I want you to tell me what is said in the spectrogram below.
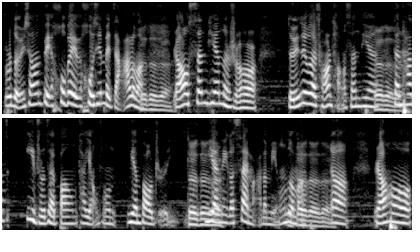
不是等于相当于被后背后心被砸了嘛，对对对，然后三天的时候，等于就在床上躺了三天，对对，但他一直在帮他养父念报纸，对对，念那个赛马的名字嘛，对对对，嗯，然后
